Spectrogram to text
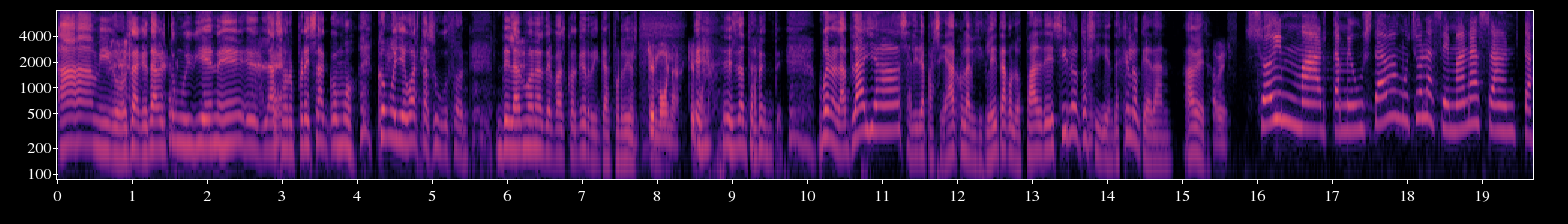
Ah, amigo, o sea que sabes tú muy bien ¿eh? la sorpresa, cómo, cómo llegó hasta su buzón de las monas de Pascua, qué ricas, por Dios. Qué mona, qué mona. exactamente. Bueno, la playa, salir a pasear con la bicicleta, con los padres y los dos siguientes, ¿qué es lo que harán? A ver. A ver. Soy Marta, me gustaba mucho la Semana Santa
